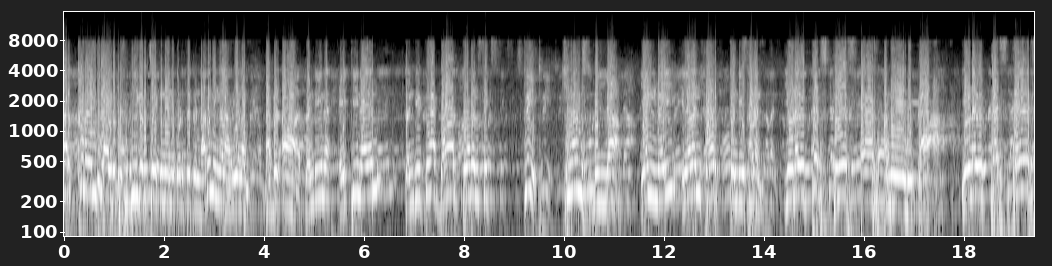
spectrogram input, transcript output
ആർക്ക് വേണ്ടിയാണ് ഇത് പ്രസിദ്ധീകരിച്ചേക്കുന്നതെന്ന് കൊടുത്തിട്ടുണ്ട് അത് നിങ്ങൾ അറിയണം double twenty eighty nine twenty two bar two one six 3. Choose Billah. NY 11/4/27. United States of America. United States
